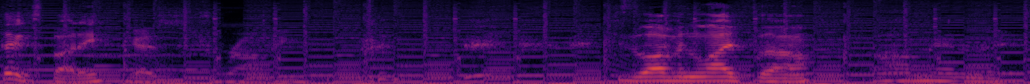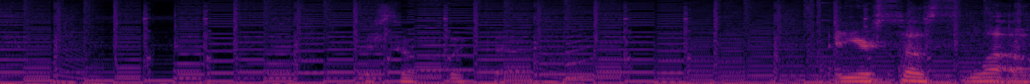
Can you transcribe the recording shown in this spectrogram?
thanks, buddy. You guys just dropping. He's loving life though. Oh man, rays. They're so quick though. And you're so slow.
